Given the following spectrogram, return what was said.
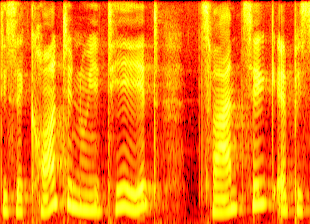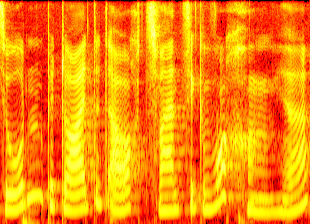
Diese Kontinuität, 20 Episoden bedeutet auch 20 Wochen. Ja?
